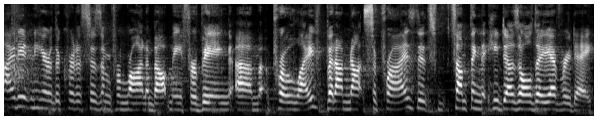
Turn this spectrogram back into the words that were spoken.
I didn't hear the criticism from Ron about me for being um, pro life, but I'm not surprised. It's something that he does all day, every day.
